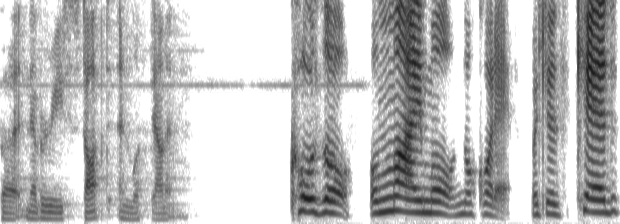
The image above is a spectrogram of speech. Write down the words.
but Nebari stopped and looked down at me. 小僧、お前も残れ。Which is, kid,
